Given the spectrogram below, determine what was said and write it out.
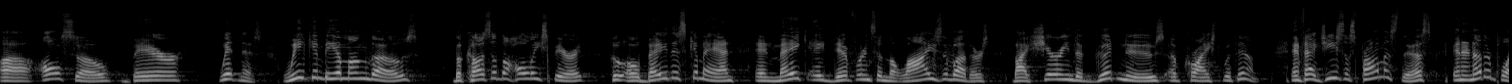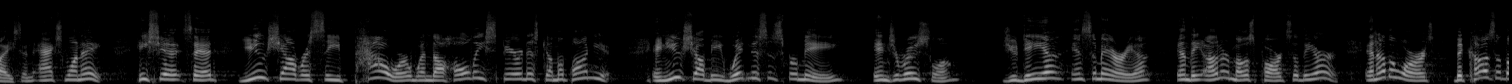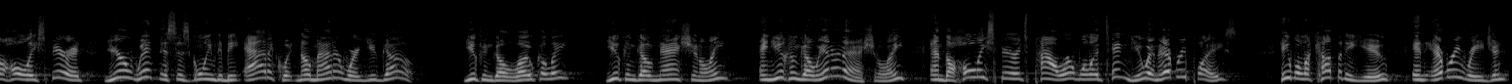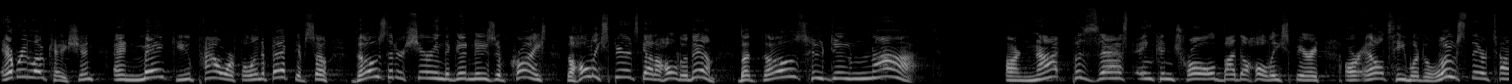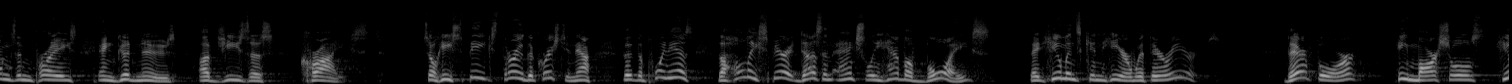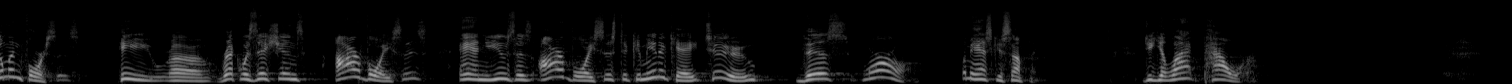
uh, also bear witness. We can be among those because of the Holy Spirit who obey this command and make a difference in the lives of others by sharing the good news of Christ with them. In fact, Jesus promised this in another place in Acts 1 8. He said, You shall receive power when the Holy Spirit has come upon you, and you shall be witnesses for me in Jerusalem, Judea, and Samaria, and the uttermost parts of the earth. In other words, because of the Holy Spirit, your witness is going to be adequate no matter where you go. You can go locally, you can go nationally, and you can go internationally, and the Holy Spirit's power will attend you in every place. He will accompany you in every region, every location, and make you powerful and effective. So, those that are sharing the good news of Christ, the Holy Spirit's got a hold of them. But those who do not are not possessed and controlled by the Holy Spirit, or else He would loose their tongues in praise and good news of Jesus Christ. So he speaks through the Christian. Now, the, the point is, the Holy Spirit doesn't actually have a voice that humans can hear with their ears. Therefore, he marshals human forces. He uh, requisitions our voices and uses our voices to communicate to this world. Let me ask you something. Do you lack power?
